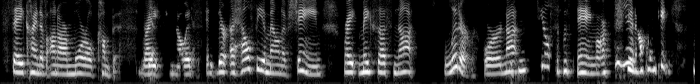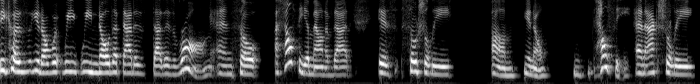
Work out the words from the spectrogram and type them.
stay kind of on our moral compass, right? Yes. You know, it's it, there a healthy amount of shame, right, makes us not litter or not mm-hmm. steal something or yeah. you know because you know we we know that that is that is wrong and so a healthy amount of that is socially um you know healthy and actually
